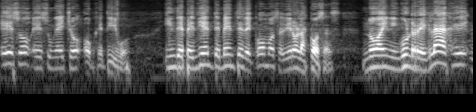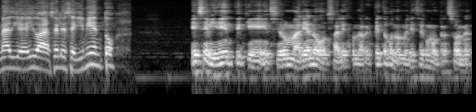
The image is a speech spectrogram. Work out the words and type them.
Eso es un hecho objetivo, independientemente de cómo se dieron las cosas. No hay ningún reglaje, nadie ha ido a hacerle seguimiento. Es evidente que el señor Mariano González, con el respeto que nos merece como persona,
